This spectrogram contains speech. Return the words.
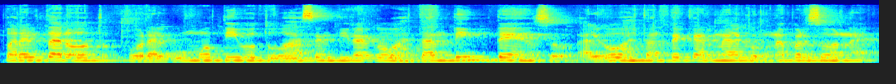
Para el tarot, por algún motivo, tú vas a sentir algo bastante intenso, algo bastante carnal con una persona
